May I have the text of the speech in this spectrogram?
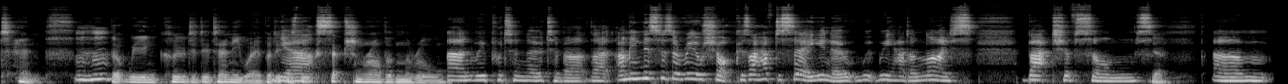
10th that we included it anyway, but it was the exception rather than the rule. And we put a note about that. I mean, this was a real shock because I have to say, you know, we, we had a nice batch of songs. Yeah. um,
